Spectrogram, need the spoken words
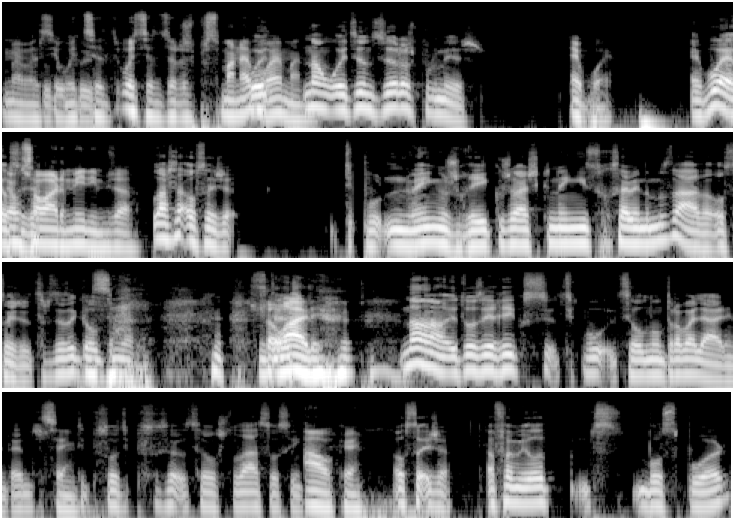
Mesmo assim, Tudo 800, 800 euros por semana é bué, mano. Não, 800 euros por mês. É bué. É bué, É ou o salário mínimo já. lá está, ou seja, tipo, nem os ricos, eu acho que nem isso recebem de mesada. Ou seja, de certeza que ele tinha. Salário? Não, não, eu estou a dizer rico se, tipo, se ele não trabalhar, entendes? Sim. Tipo, só, tipo, se, se ele estudasse ou assim. Ah, ok. Ou seja, a família, se- vou supor,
